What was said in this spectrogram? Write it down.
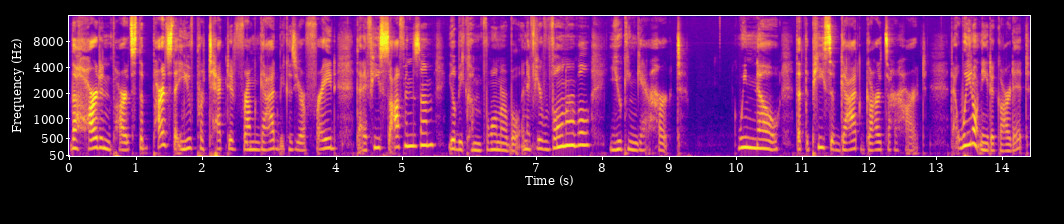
The hardened parts, the parts that you've protected from God because you're afraid that if He softens them, you'll become vulnerable. And if you're vulnerable, you can get hurt. We know that the peace of God guards our heart, that we don't need to guard it.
